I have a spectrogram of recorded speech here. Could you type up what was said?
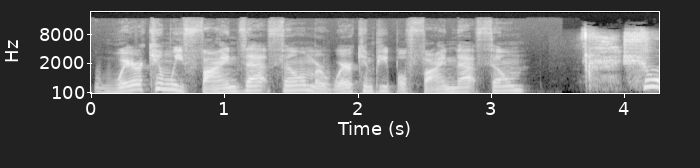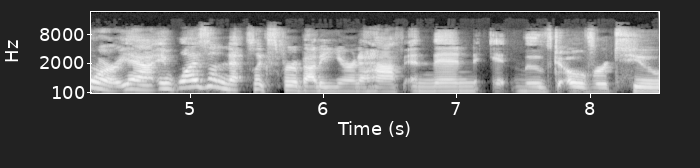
where can we find that film or where can people find that film? Sure. Yeah. It was on Netflix for about a year and a half. And then it moved over to,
